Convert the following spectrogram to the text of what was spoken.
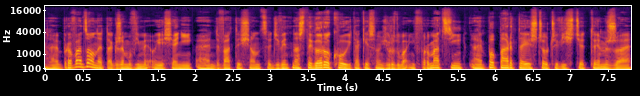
e, prowadzone. Także mówimy o jesieni e, 2019 roku i takie są źródła informacji, poparte jeszcze oczywiście tym, że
